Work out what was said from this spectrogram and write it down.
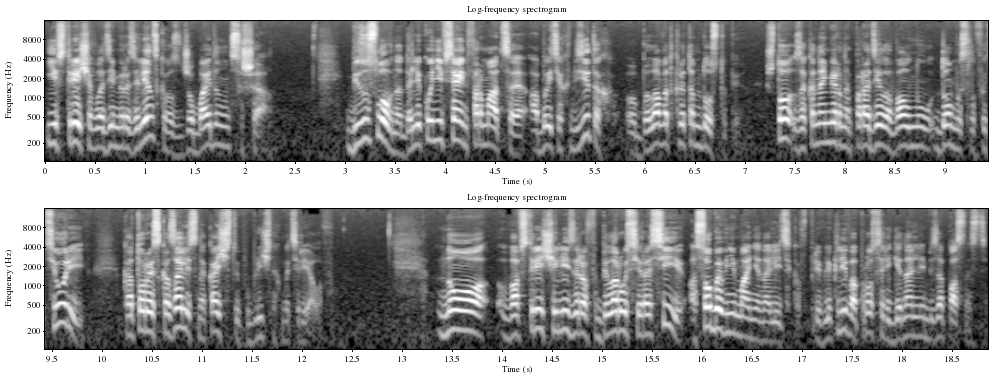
и встреча Владимира Зеленского с Джо Байденом в США. Безусловно, далеко не вся информация об этих визитах была в открытом доступе, что закономерно породило волну домыслов и теорий, которые сказались на качестве публичных материалов. Но во встрече лидеров Беларуси и России особое внимание аналитиков привлекли вопросы региональной безопасности,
